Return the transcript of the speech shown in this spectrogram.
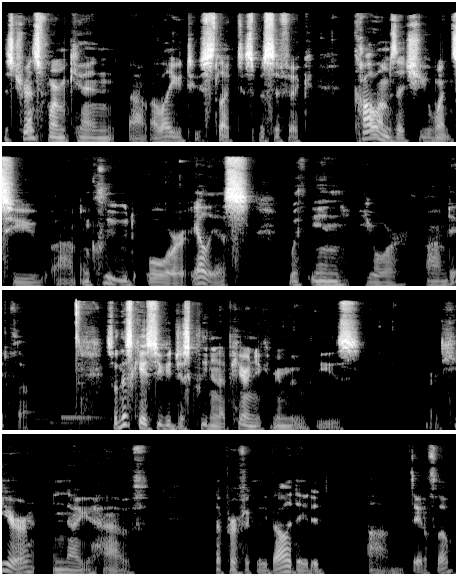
This transform can um, allow you to select specific columns that you want to um, include or alias within your um, data flow. So in this case, you could just clean it up here and you can remove these right here. And now you have a perfectly validated um, data flow.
